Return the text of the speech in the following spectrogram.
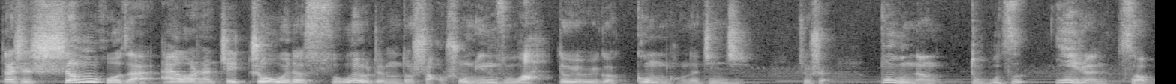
但是生活在哀牢山这周围的所有这么多少数民族啊，都有一个共同的禁忌，就是不能独自一人走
